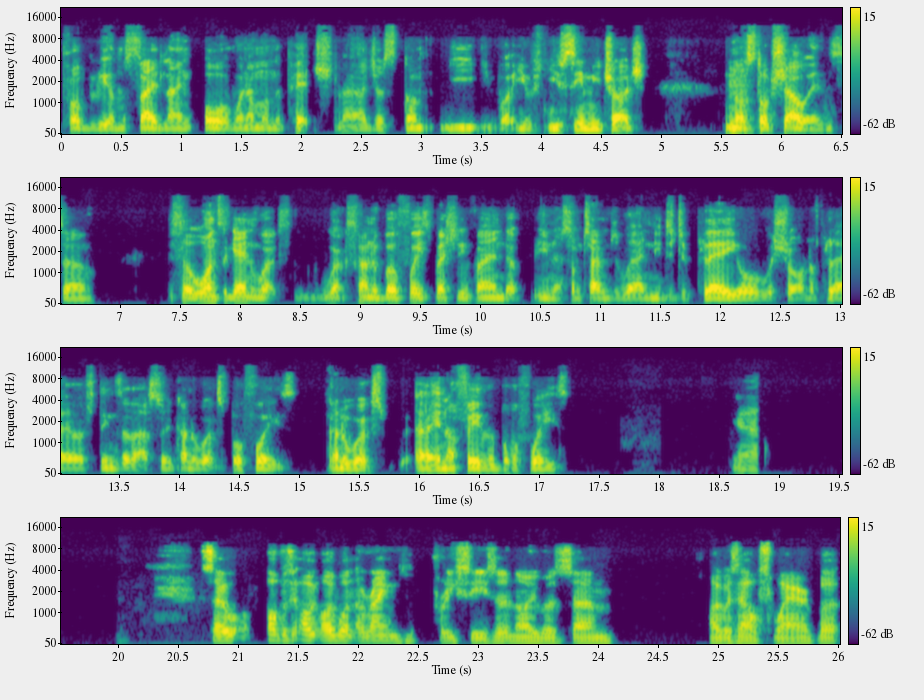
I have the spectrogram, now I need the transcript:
probably on the sideline or when I'm on the pitch. Like I just don't you you you, you see me charge, mm. non stop shouting. So so once again works works kind of both ways, especially if I end up, you know, sometimes where I needed to play or we're short on a player or things like that. So it kind of works both ways. Kind of works uh, in our favor both ways. Yeah. So obviously, I, I went around pre-season. I was um, I was elsewhere, but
